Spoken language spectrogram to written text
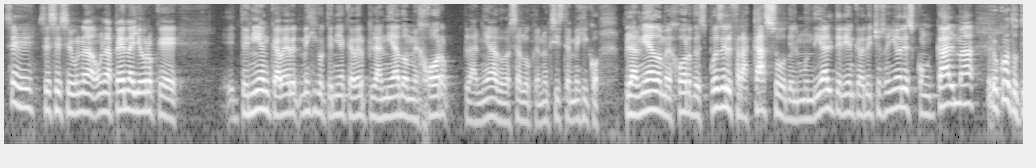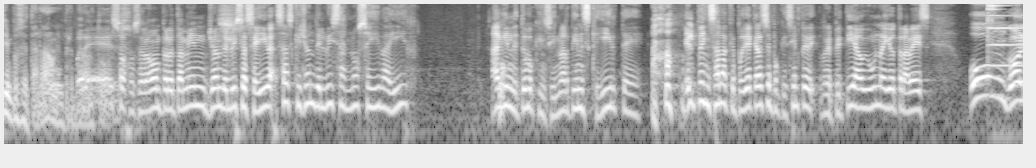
Sí, sí, sí, sí, una, una pena. Yo creo que eh, tenían que haber, México tenía que haber planeado mejor, planeado, es algo que no existe en México, planeado mejor después del fracaso del Mundial, tenían que haber dicho, señores, con calma. Pero ¿cuánto tiempo se tardaron en preparar todo Eso, eso? José Ramón, pero también John de Luisa se iba. ¿Sabes que John de Luisa no se iba a ir? Alguien le tuvo que insinuar, tienes que irte. Él pensaba que podía quedarse porque siempre repetía una y otra vez, un gol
